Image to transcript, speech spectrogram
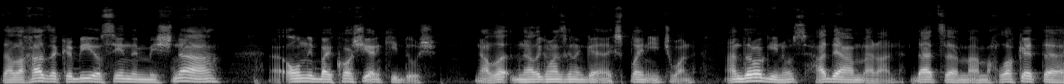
The halacha that Rabbi Yossi in the Mishnah, uh, only by Koshi and Kiddush. Now, now the Gemara is going to explain each one. Androginus hade'amaran. That's um, a machloket uh,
